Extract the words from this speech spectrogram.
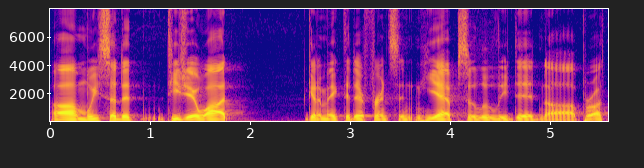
Um, we said that T.J. Watt gonna make the difference, and he absolutely did. Uh, brought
